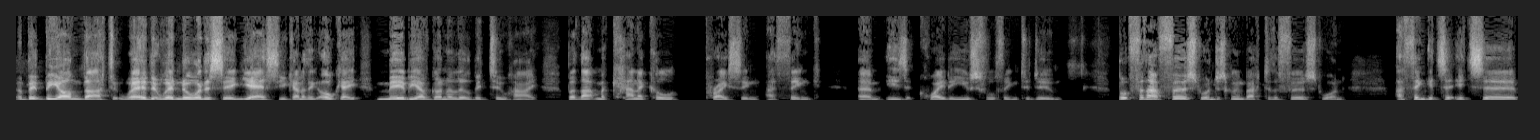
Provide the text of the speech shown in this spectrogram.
a, bit beyond that, where when no one is saying yes, you kind of think, okay, maybe I've gone a little bit too high. But that mechanical pricing, I think, um, is quite a useful thing to do. But for that first one, just going back to the first one, I think it's a it's a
